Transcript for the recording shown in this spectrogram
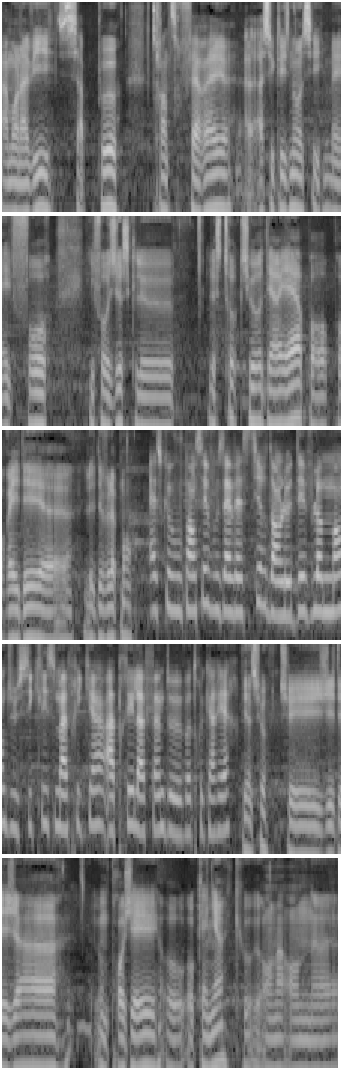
à mon avis, ça peut transférer à, à cyclisme aussi. Mais il faut il faut juste le, le structure derrière pour, pour aider euh, le développement. Est-ce que vous pensez vous investir dans le développement du cyclisme africain après la fin de votre carrière? Bien sûr. J'ai déjà un projet au, Kenya qu'on a, on, euh,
